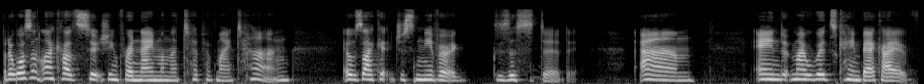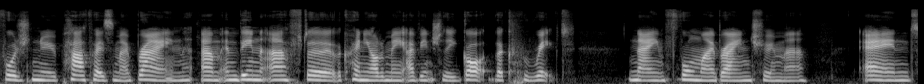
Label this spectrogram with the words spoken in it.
but it wasn't like I was searching for a name on the tip of my tongue. It was like it just never existed. Um, and my words came back. I forged new pathways in my brain. Um, and then after the craniotomy, I eventually got the correct name for my brain tumor. And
